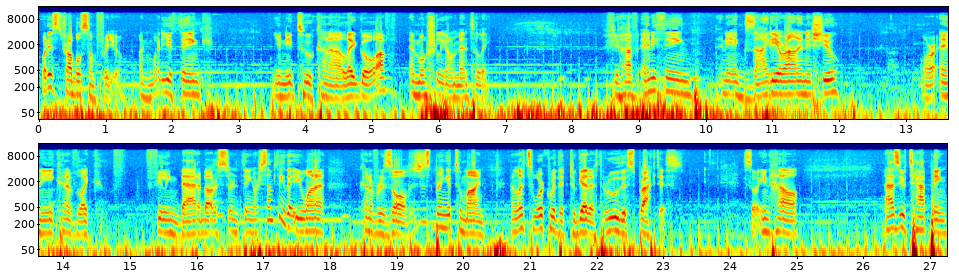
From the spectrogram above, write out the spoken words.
what is troublesome for you? And what do you think you need to kind of let go of emotionally or mentally? If you have anything, any anxiety around an issue, or any kind of like feeling bad about a certain thing, or something that you want to kind of resolve, just bring it to mind and let's work with it together through this practice. So inhale, as you tapping,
